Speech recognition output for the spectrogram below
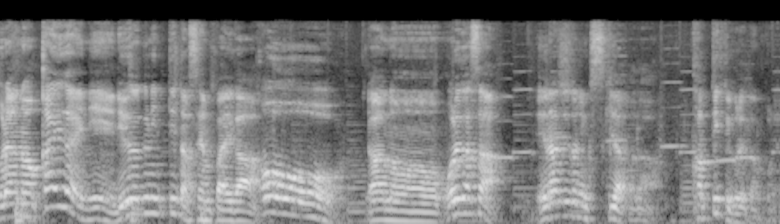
これあの海外に留学に行ってた先輩がおおあのー、俺がさエナジードリンク好きだから買ってきてくれたのこれ。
